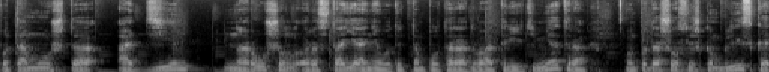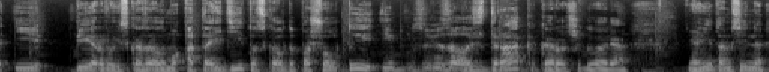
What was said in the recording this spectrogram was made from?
потому что один нарушил расстояние, вот эти там полтора, два, три метра, он подошел слишком близко, и первый сказал ему «отойди», тот сказал «да пошел ты», и завязалась драка, короче говоря, и они там сильно...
